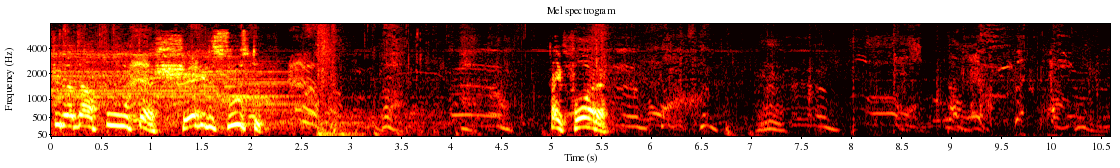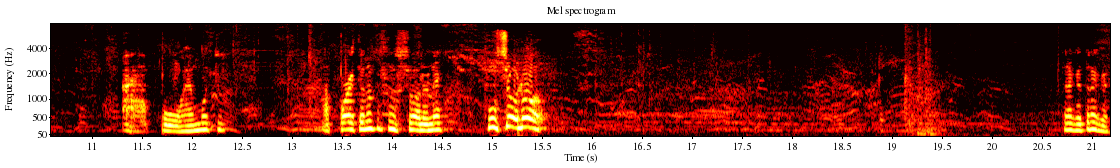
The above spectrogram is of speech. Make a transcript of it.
filha da puta! Chega de susto! Sai fora! Ah, porra, é muito. A porta nunca funciona, né? Funcionou! Tranca, tranca.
